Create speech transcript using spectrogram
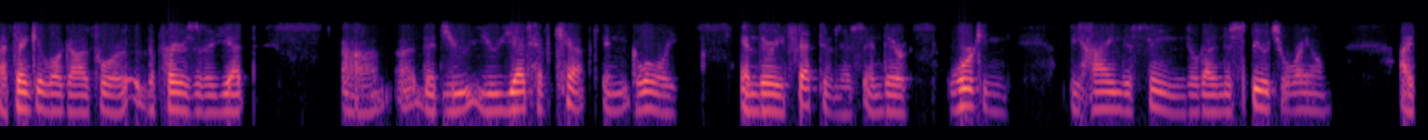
I thank you, Lord God, for the prayers that are yet um, uh, that you you yet have kept in glory, and their effectiveness and their working behind the scenes, oh God, in the spiritual realm. I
